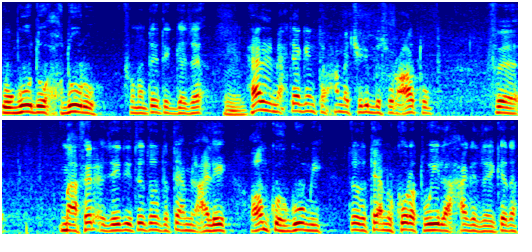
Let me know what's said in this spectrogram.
بوجوده وحضوره في منطقة الجزاء. مم. هل محتاج أنت محمد شريف بسرعاته في مع فرقة زي دي تقدر تعمل عليه عمق هجومي؟ تقدر تعمل كرة طويلة حاجة زي كده.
